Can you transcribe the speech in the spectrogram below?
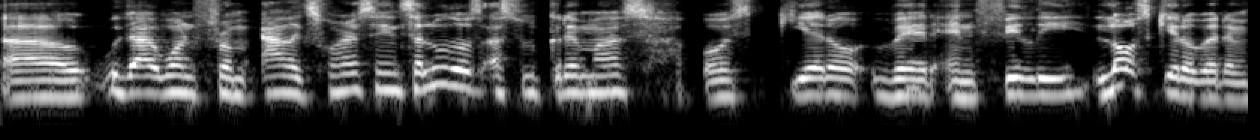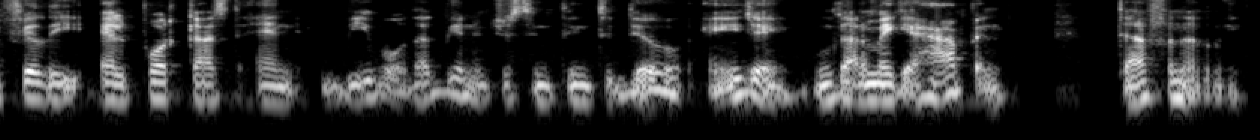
Uh, we got one from Alex Juarez saying, Saludos, Azul Cremas. Os quiero ver en Philly. Los quiero ver en Philly, el podcast en vivo. That'd be an interesting thing to do. AJ, we got to make it happen. Definitely.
